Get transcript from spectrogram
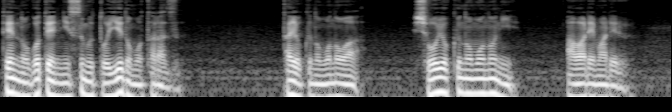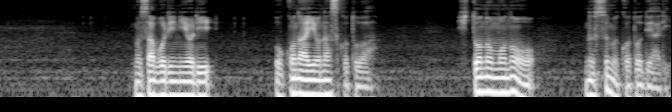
天の御殿に住むといえども足らず。他欲の者は小欲の者に憐れまれる。むさぼりにより行いをなすことは人のものを盗むことであり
